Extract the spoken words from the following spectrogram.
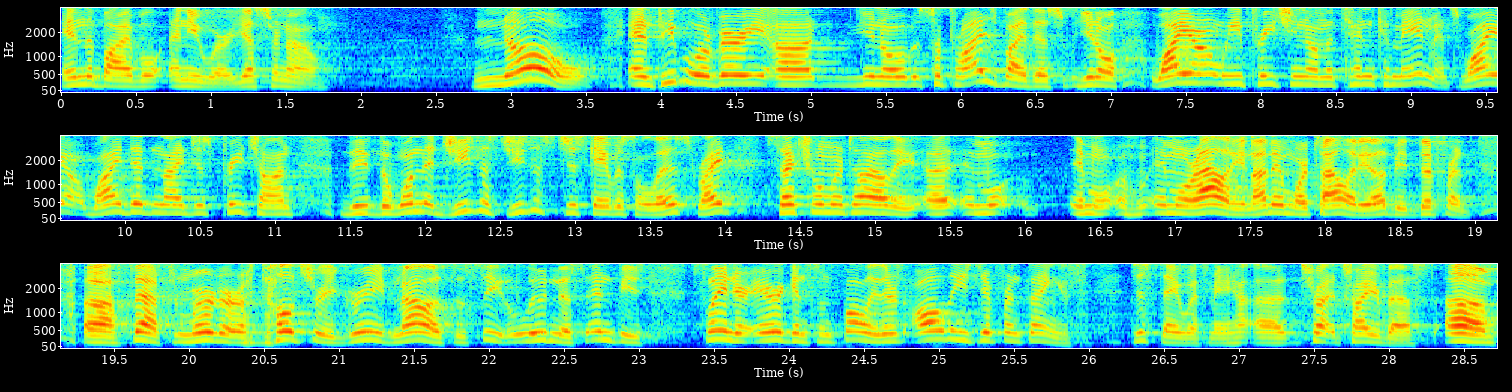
in the Bible anywhere? Yes or no? No. And people are very, uh, you know, surprised by this. You know, why aren't we preaching on the Ten Commandments? Why, why didn't I just preach on the, the one that Jesus, Jesus just gave us a list, right? Sexual mortality, uh, immorality, not immortality, that'd be different. Uh, theft, murder, adultery, greed, malice, deceit, lewdness, envy, slander, arrogance, and folly. There's all these different things. Just stay with me. Uh, try, try your best. Um,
